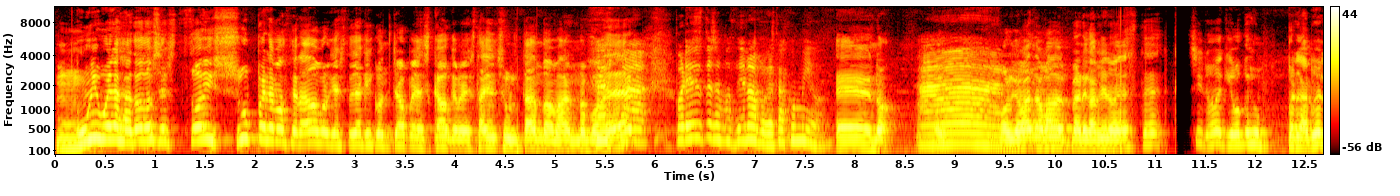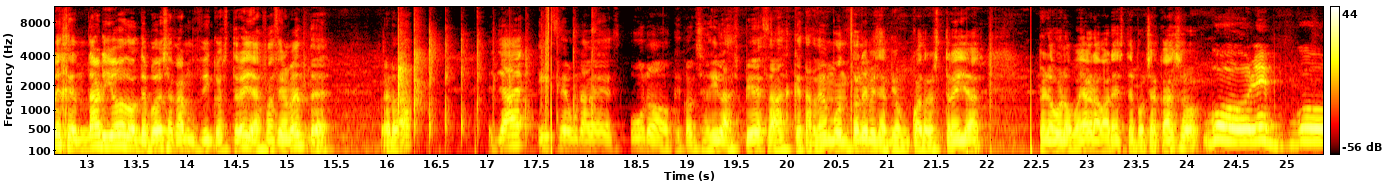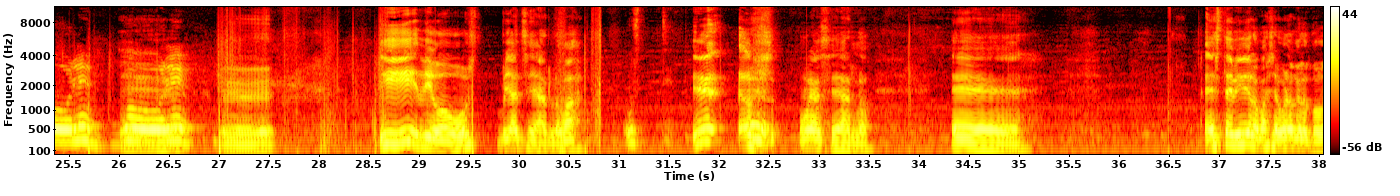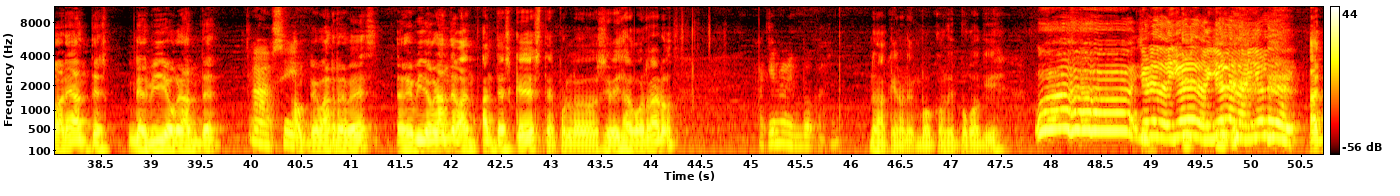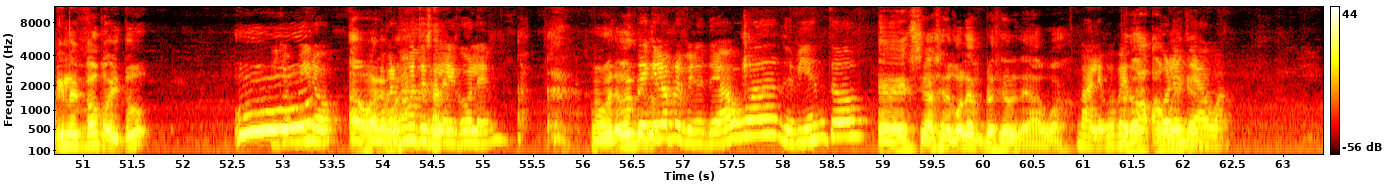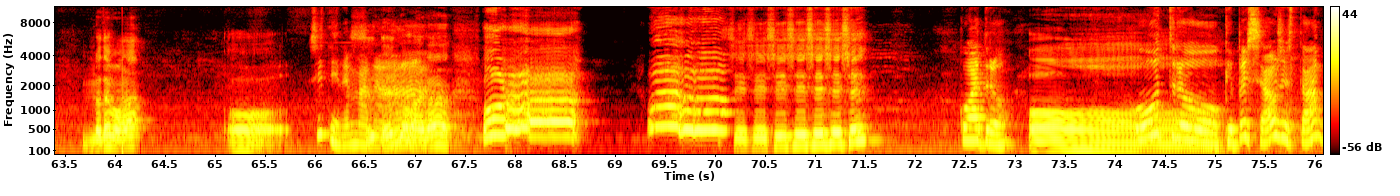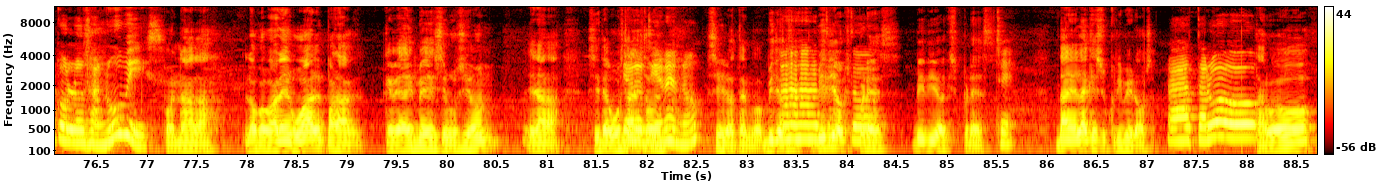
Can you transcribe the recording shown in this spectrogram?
Muy buenas a todos, estoy súper emocionado porque estoy aquí con Chao Pescado que me está insultando a más no poder. Por eso estás emocionado, porque estás conmigo. Eh, no. Ah, Porque me ha tocado el pergamino este. Si no me equivoco, es un pergamino legendario donde puedes sacar un 5 estrellas fácilmente. ¿Verdad? Ya hice una vez uno que conseguí las piezas, que tardé un montón y me saqué un 4 estrellas. Pero bueno, voy a grabar este por si acaso. Golem, golem, golem. Eh, eh. Y digo, "Ust, voy a enseñarlo, va. Voy a enseñarlo. Eh, este vídeo lo más seguro que lo colgaré antes del vídeo grande. Ah, sí. Aunque va al revés. El vídeo grande va an- antes que este, por lo si veis algo raro. Aquí no le invocas, ¿eh? No, aquí no lo invoco, lo invoco aquí. ¡Uh! Yo le doy, yo le doy, yo le doy, yo le doy. Aquí lo invoco y tú. Uh, Y yo miro. Ah, vale, A ver bueno. cómo te sale el golem. como que tengo ¿De qué lo prefieres? ¿De agua? ¿De viento? Eh, si va a ser golem, prefiero el de agua. Vale, pues Pero venga, golem de agua. No tengo nada. Oh. Sí tiene Sí, maná. tengo maná. ¡Ah! Sí, sí, sí, sí, sí, sí, sí. Cuatro. Oh. Otro. Qué pesados están con los Anubis. Pues nada, lo colgaré igual para que veáis mi desilusión. Y nada, si te gusta Ya lo tienes, ¿no? Sí, lo tengo. Video, Ah, Video. Express. Video Express. Sí. Dale like y suscribiros. Hasta luego. Hasta luego.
